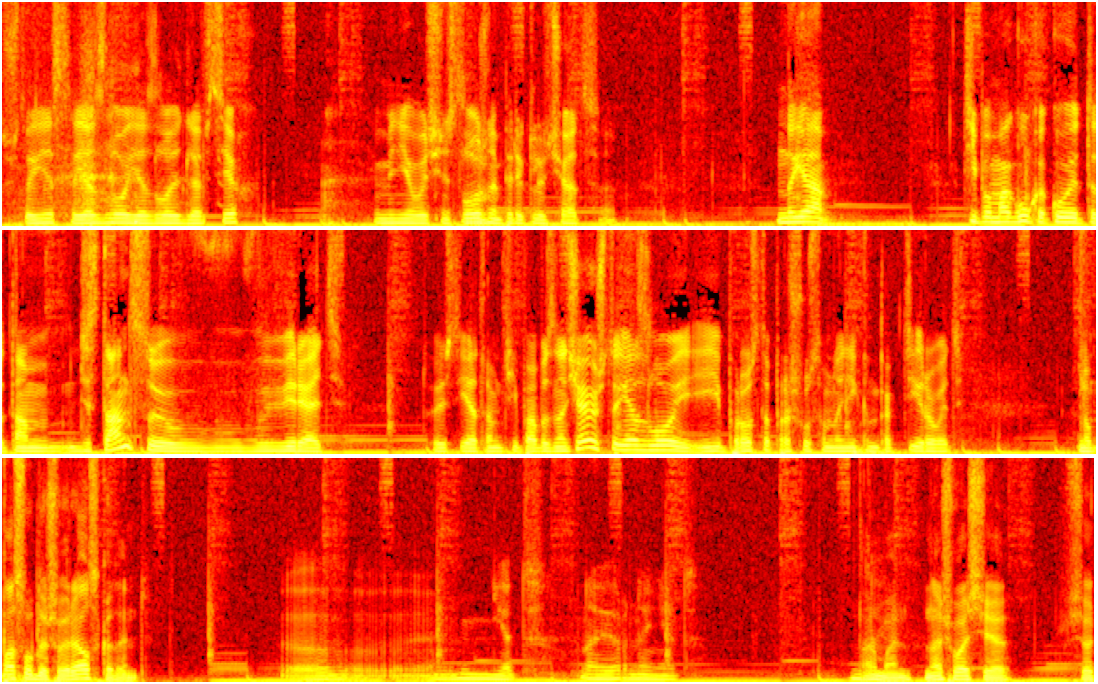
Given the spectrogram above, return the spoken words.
что если я злой, я злой для всех. Мне очень сложно переключаться. Но я, типа, могу какую-то там дистанцию выверять. То есть я там, типа, обозначаю, что я злой, и просто прошу со мной не контактировать. Ну, посудой швырялся когда-нибудь? Э, Нет, наверное, нет. Нормально. Знаешь, вообще все,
